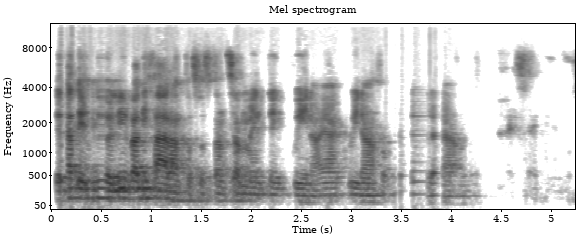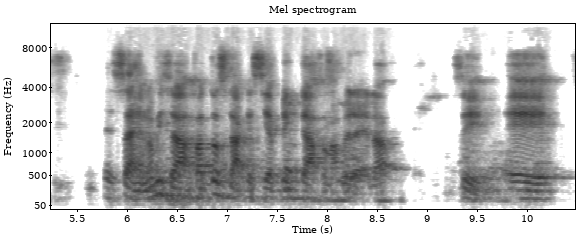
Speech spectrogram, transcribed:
perché ha detto che l'Ilva di Taranto sostanzialmente inquina, è inquinato per anni e sai, novità, fatto sta che si è beccato una querela, sì, e,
